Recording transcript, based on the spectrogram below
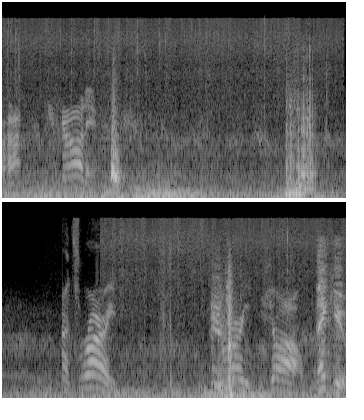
Uh-huh. Got it. That's right. Great job. Thank you.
